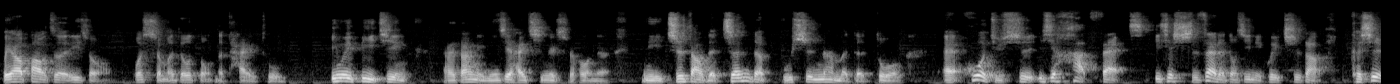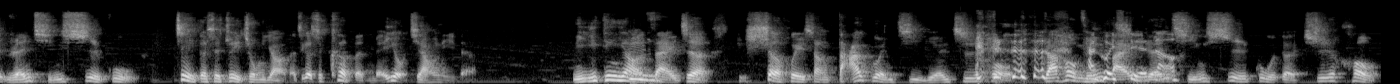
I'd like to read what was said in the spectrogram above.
不要抱着一种我什么都懂的态度，因为毕竟呃，当你年纪还轻的时候呢，你知道的真的不是那么的多，哎，或许是一些 hard facts，一些实在的东西你会知道，可是人情世故这个是最重要的，这个是课本没有教你的，你一定要在这社会上打滚几年之后，然后明白人情世故的之后，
